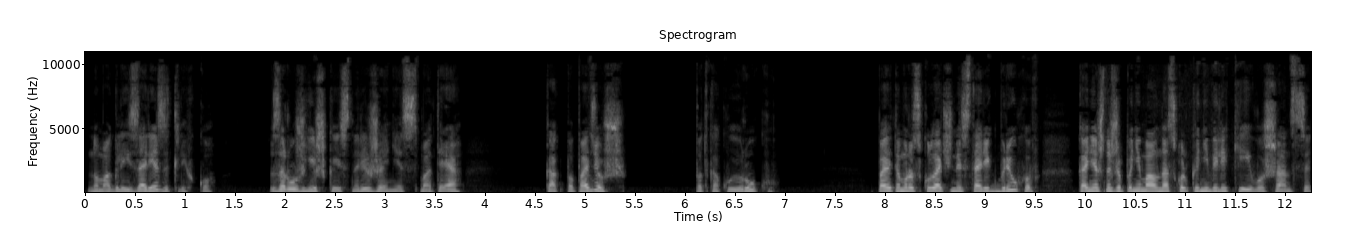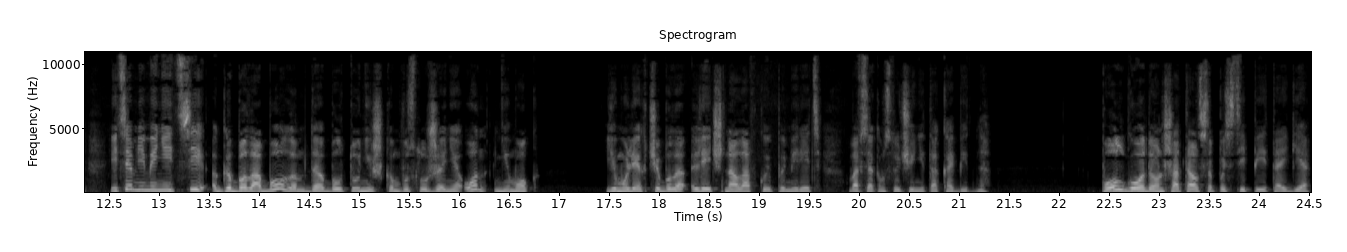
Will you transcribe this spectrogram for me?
но могли и зарезать легко. За ружьишко и снаряжение, смотря, как попадешь, под какую руку. Поэтому раскулаченный старик Брюхов, конечно же, понимал, насколько невелики его шансы, и тем не менее идти к балаболам да болтунишкам в услужение он не мог. Ему легче было лечь на лавку и помереть, во всяком случае не так обидно. Полгода он шатался по степи и тайге,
